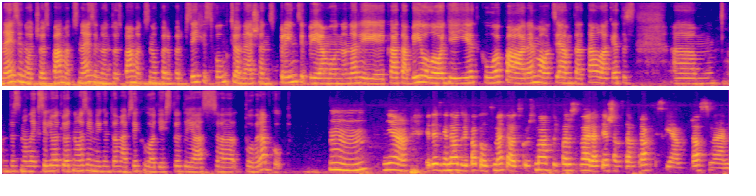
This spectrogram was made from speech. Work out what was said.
nezinot šos pamatus, nezinot tos pamatus nu, par, par psihiskas funkcionēšanas principiem un, un arī kā tā bioloģija iet kopā ar emocijām tā tālāk. Ja tas, uh, Um, tas, man liekas, ir ļoti, ļoti nozīmīgi, un tomēr psiholoģijas studijās uh, to var apgūt. Mm. Jā, ir diezgan daudz arī papildus metodas, kuras mākslinieki parasti vairāk tiešām uz tām praktiskajām prasmēm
